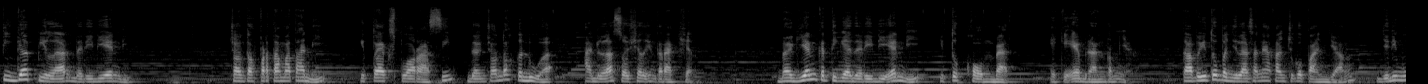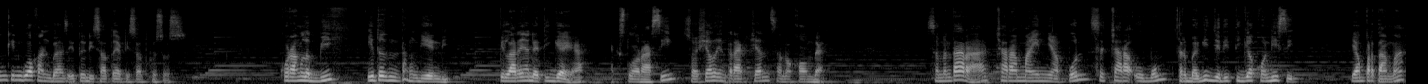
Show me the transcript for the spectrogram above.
tiga pilar dari D&D. Contoh pertama tadi itu eksplorasi dan contoh kedua adalah social interaction. Bagian ketiga dari D&D itu combat, aka berantemnya. Tapi itu penjelasannya akan cukup panjang, jadi mungkin gue akan bahas itu di satu episode khusus. Kurang lebih itu tentang D&D. Pilarnya ada tiga ya, eksplorasi, social interaction, sama combat. Sementara cara mainnya pun secara umum terbagi jadi tiga kondisi. Yang pertama,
